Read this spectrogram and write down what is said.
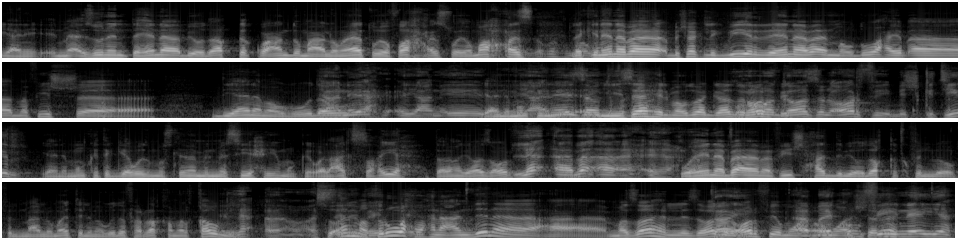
يعني المأذون انت هنا بيدقق وعنده معلومات ويفحص ويمحص لكن هنا بقى بشكل كبير هنا بقى الموضوع هيبقى مفيش آه، ديانة موجودة يعني إيه يعني إيه يعني ممكن إيه زود يسهل موضوع الجواز هو العرفي. الجواز العرفي مش كتير. يعني ممكن تتجوز مسلمة من مسيحي ممكن والعكس صحيح طالما جواز عرفي. لا بقى وهنا بقى مفيش حد بيدقق في في المعلومات اللي موجودة في الرقم القومي. لا سؤال مطروح وإحنا عندنا مظاهر للزواج طيب، العرفي وم- اما يكون في ومؤشرات. نية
